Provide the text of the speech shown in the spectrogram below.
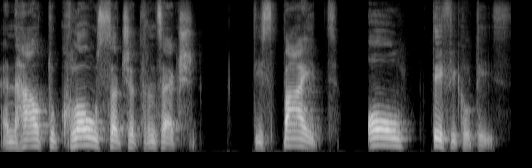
and how to close such a transaction, despite all difficulties.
